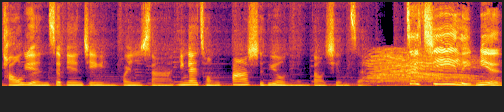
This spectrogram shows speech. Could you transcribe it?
桃园这边经营婚纱，应该从八十六年到现在，在记忆里面，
